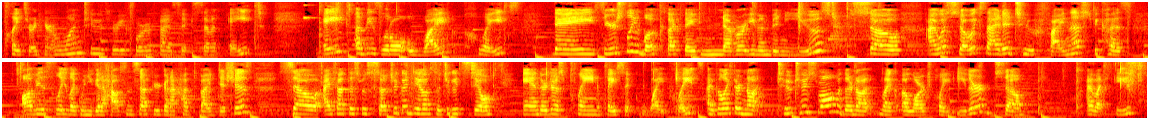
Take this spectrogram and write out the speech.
plates are in here? One, two, three, four, five, six, seven, eight. Eight of these little white plates. They seriously look like they've never even been used. So I was so excited to find this because obviously like when you get a house and stuff you're gonna have to buy dishes. So I thought this was such a good deal such a good steal. And they're just plain basic white plates. I feel like they're not too too small but they're not like a large plate either. So I like these.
